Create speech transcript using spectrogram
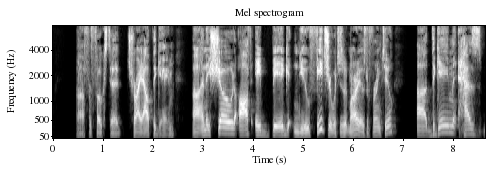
for folks to try out the game. Uh, and they showed off a big new feature, which is what Mario is referring to. Uh, the game has,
